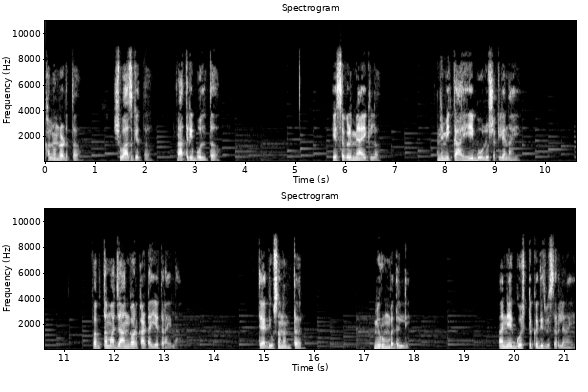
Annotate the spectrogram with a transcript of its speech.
खालून रडतं श्वास घेत रात्री बोलतं. हे सगळं मी ऐकलं आणि मी काहीही बोलू शकले नाही. फक्त माझ्या अंगावर काटा येत राहिला. त्या दिवसानंतर मी रूम बदलली. आणि एक गोष्ट कधीच विसरले नाही.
